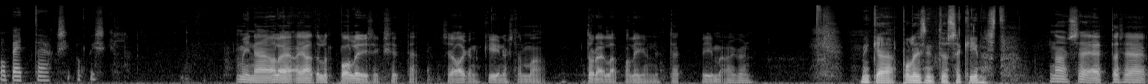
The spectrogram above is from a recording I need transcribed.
opettajaksi opiskella. Minä olen ajatellut poliisiksi, että se on alkanut kiinnostamaan todella paljon nyt viime aikoina. Mikä poliisin työssä kiinnostaa? No se, että se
